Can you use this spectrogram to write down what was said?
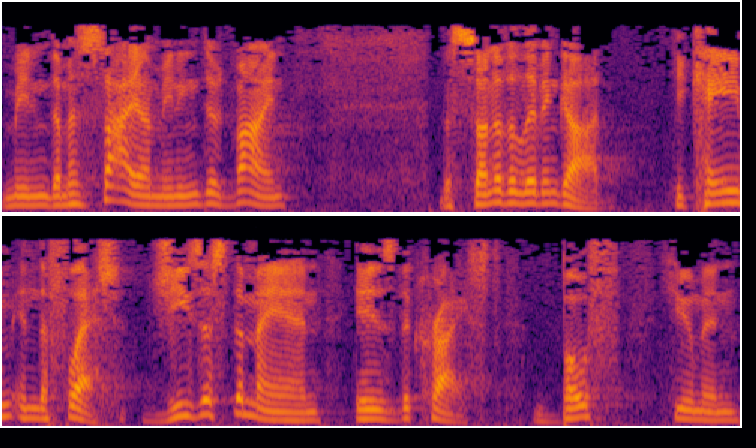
meaning the Messiah, meaning divine, the Son of the living God. He came in the flesh. Jesus the man is the Christ, both human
